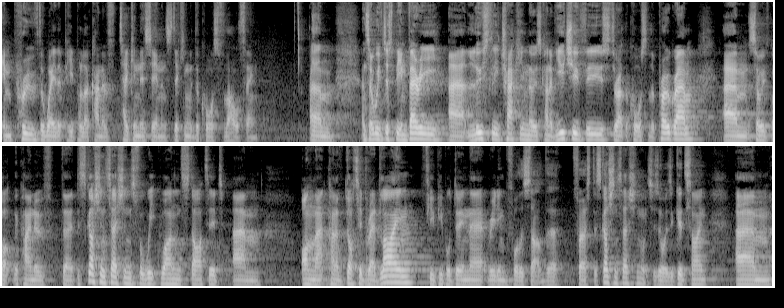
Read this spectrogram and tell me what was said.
improve the way that people are kind of taking this in and sticking with the course for the whole thing. Um, and so we've just been very uh, loosely tracking those kind of YouTube views throughout the course of the program. Um, so we've got the kind of the discussion sessions for week one started um, on that kind of dotted red line. A few people doing their reading before the start of the first discussion session, which is always a good sign. Um,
